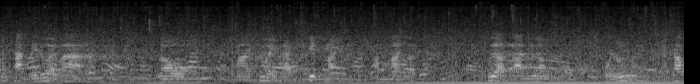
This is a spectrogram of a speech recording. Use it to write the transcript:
ทุกท่านไปด้วยว่า เรามาช่วยกันคิดใหม่ทำใหม่เพื่อการเมืองของคนรุ่นใหม่นะครับ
